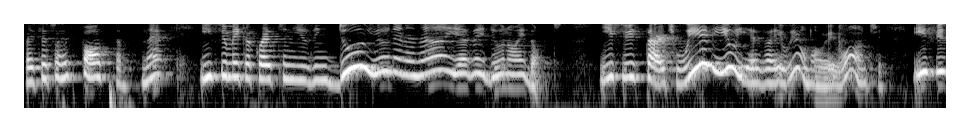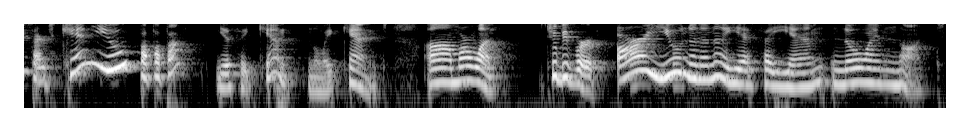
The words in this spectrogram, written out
vai ser sua resposta, né? If you make a question using do you, na, na, na, yes I do, no I don't. If you start will you, yes I will, no I won't. If you start can you, pa pa pa, yes I can, no I can't. Um, or one, to be verb. Are you, na na na, yes I am, no I'm not.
